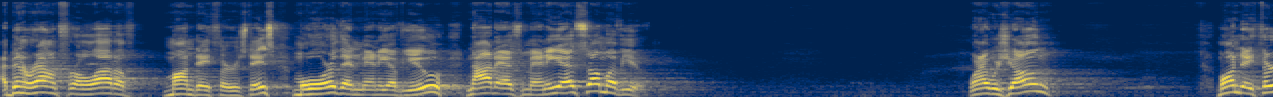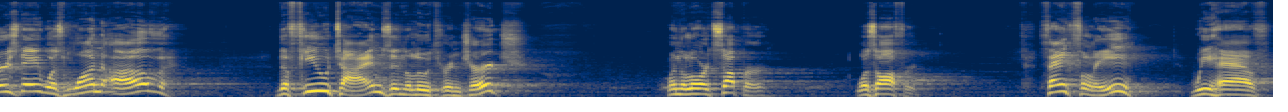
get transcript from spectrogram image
I've been around for a lot of Maundy Thursdays, more than many of you, not as many as some of you. When I was young, Maundy Thursday was one of the few times in the Lutheran Church when the Lord's Supper was offered. Thankfully, we have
